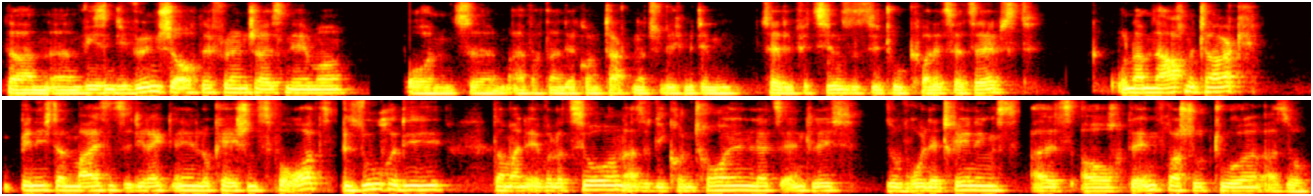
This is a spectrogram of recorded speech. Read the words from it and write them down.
Dann, ähm, wie sind die Wünsche auch der Franchise-Nehmer und ähm, einfach dann der Kontakt natürlich mit dem Zertifizierungsinstitut Qualität selbst. Und am Nachmittag bin ich dann meistens direkt in den Locations vor Ort, besuche die, da meine Evaluation, also die Kontrollen letztendlich, sowohl der Trainings als auch der Infrastruktur, also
